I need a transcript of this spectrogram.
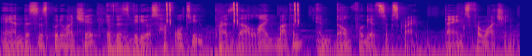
And this is pretty much it. If this video is helpful to you press the like button and don't forget to subscribe. Thanks for watching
